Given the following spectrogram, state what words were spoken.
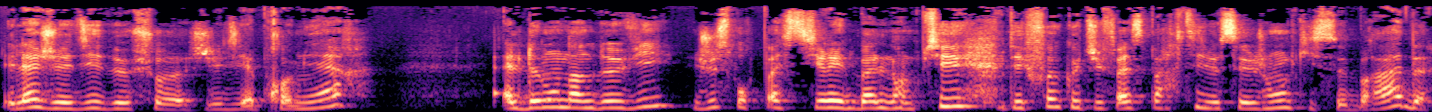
Et là, j'ai dit deux choses. J'ai dit la première, elle demande un devis juste pour pas se tirer une balle dans le pied, des fois que tu fasses partie de ces gens qui se bradent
